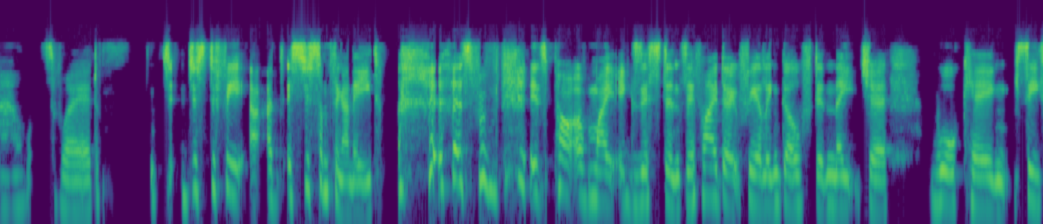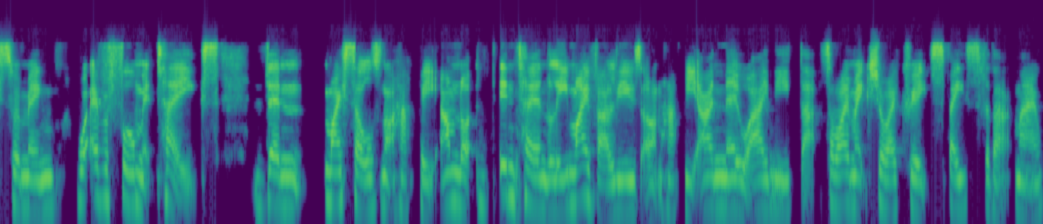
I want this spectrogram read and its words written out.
uh, what's the word just to feel it's just something i need. It's, from, it's part of my existence. If i don't feel engulfed in nature walking sea swimming whatever form it takes then my soul's not happy. I'm not internally my values aren't happy. I know i need that. So i make sure i create space for that now.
